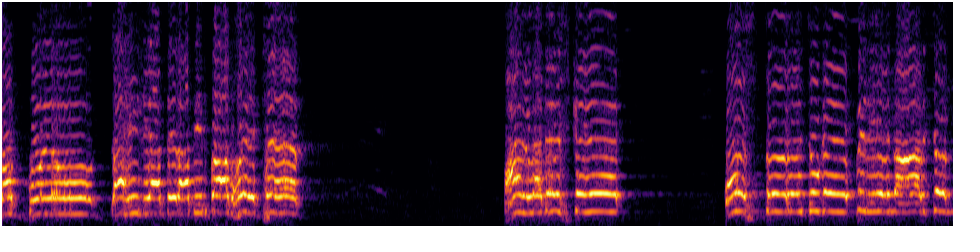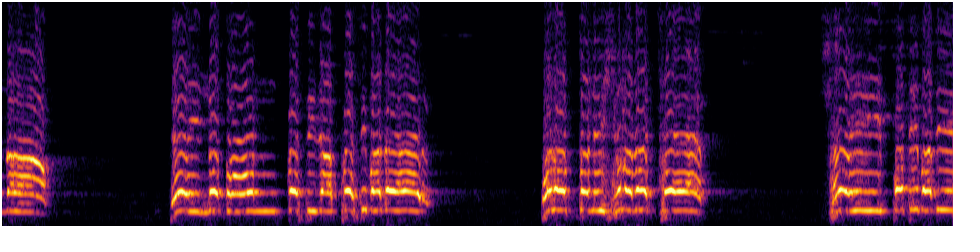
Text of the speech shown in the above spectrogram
নব্বয় জাহিলিয়াতের আবির্ভাব হয়েছে, বাংলাদেশকে প্রস্তর যুগে ফিরিয়ে নেওয়ার জন্য সেই নতুন পেশিবাদের প্রদর্শনী শোনা যাচ্ছে। সেই প্রতিবাদী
